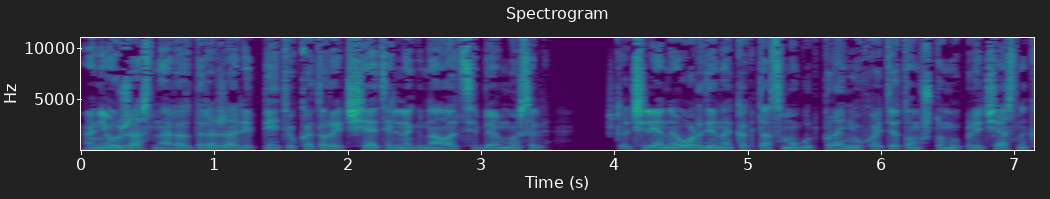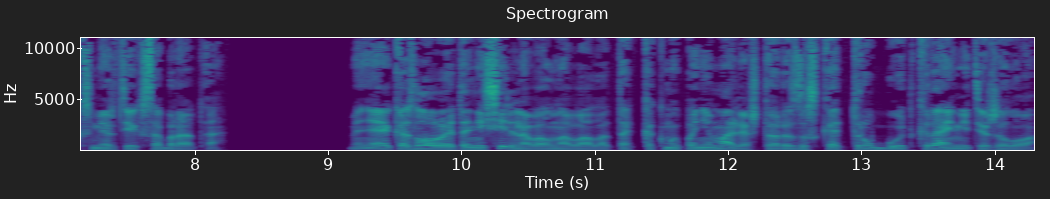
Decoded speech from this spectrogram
Они ужасно раздражали Петю, который тщательно гнал от себя мысль, что члены Ордена как-то смогут пронюхать о том, что мы причастны к смерти их собрата. Меня и Козлова это не сильно волновало, так как мы понимали, что разыскать труп будет крайне тяжело.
